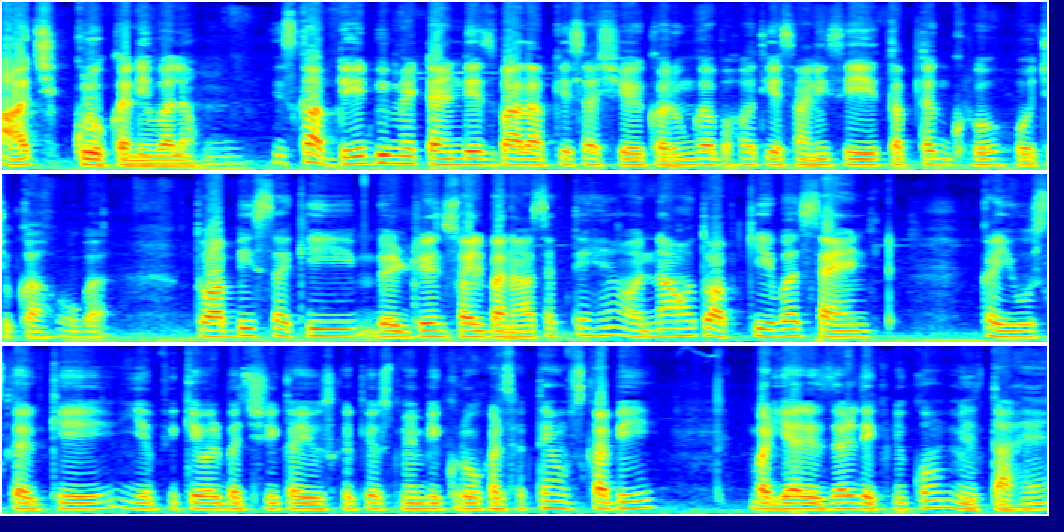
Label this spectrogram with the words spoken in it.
आज ग्रो करने वाला हूँ। इसका अपडेट भी मैं टेन डेज़ बाद आपके साथ शेयर करूँगा। बहुत ही आसानी से ये तब तक ग्रो हो चुका होगा। तो आप भी इस तरह की बेल्ट्रेन सॉइल बना सकते हैं और ना हो तो आप केवल सैंड का यूज़ करके या फिर केवल बजरी का यूज़ करके उसमें भी ग्रो कर सकते हैं। उसका भी बढ़िया रिज़ल्ट देखने को मिलता है।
